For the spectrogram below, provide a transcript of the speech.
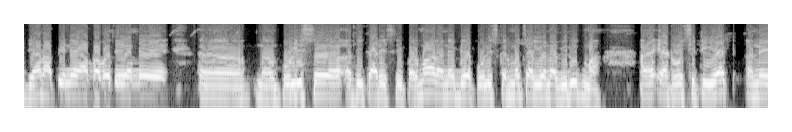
ધ્યાન આપીને આ બાબતે અમે પોલીસ અધિકારી શ્રી પરમાર અને બે પોલીસ કર્મચારીઓના વિરુદ્ધમાં એટ્રોસિટી એક્ટ અને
